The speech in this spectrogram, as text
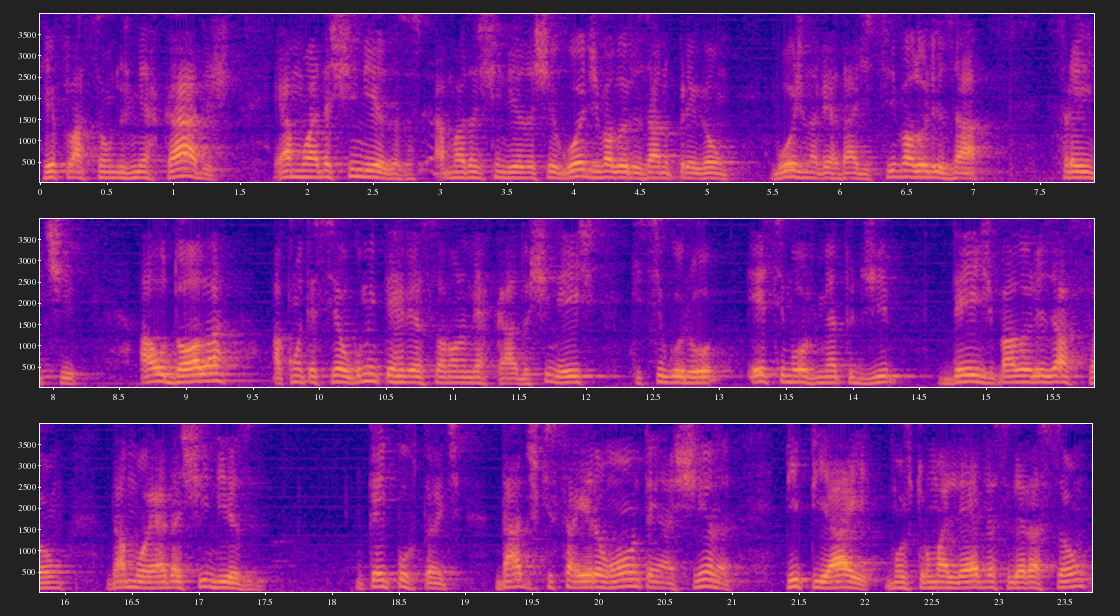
reflação dos mercados é a moeda chinesa. A moeda chinesa chegou a desvalorizar no pregão, hoje, na verdade, se valorizar frente ao dólar. Aconteceu alguma intervenção no mercado chinês que segurou esse movimento de desvalorização da moeda chinesa. O que é importante? Dados que saíram ontem na China PPI mostrou uma leve aceleração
